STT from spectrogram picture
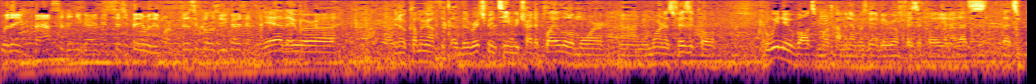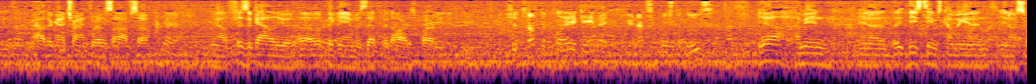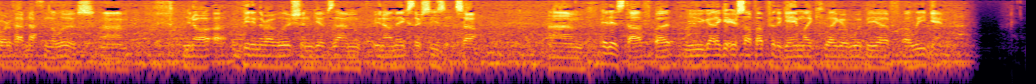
Were they faster than you guys anticipated? Were they more physical as you guys anticipated? Yeah, they were. Uh, you know, coming off the, the Richmond team, we tried to play a little more um, and weren't as physical. But we knew Baltimore coming in was going to be real physical. You know, that's that's how they're going to try and throw us off. So, you know, physicality of, of the game was definitely the hardest part. Is it tough to play a game that you're not supposed to lose? Yeah, I mean, you know, th- these teams coming in and you know sort of have nothing to lose. Um, you know, uh, beating the Revolution gives them, you know, makes their season. So um, it is tough, but you got to get yourself up for the game like like it would be a, a league game.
